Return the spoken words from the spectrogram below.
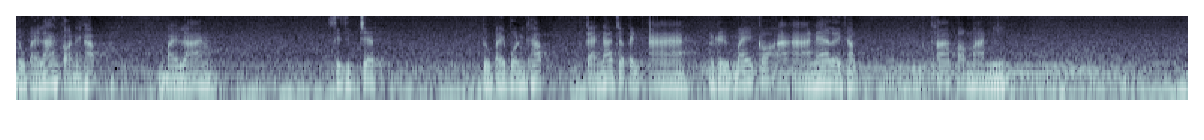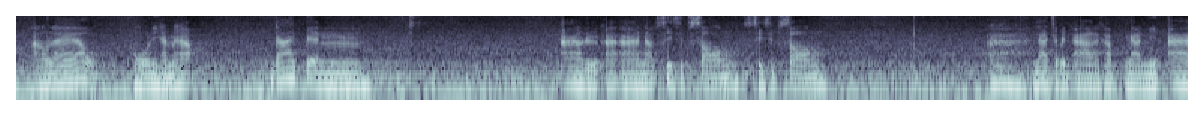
ดูใบล่างก่อนนะครับ ใบล่าง 47 ดูใบบนครับ แต่น่าจะเป็น R หรือไม่ก็ RR แน่เลยครับ ถ้าประมาณนี้ เอาแล้ว โอ้โห นี่เห็นไหมครับ ได้เป็น R หรือ RR นับ 42 42อ่าน่าจะเป็น R แล้วครับ งานนี้ R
